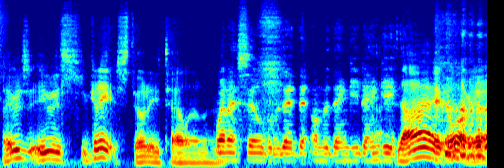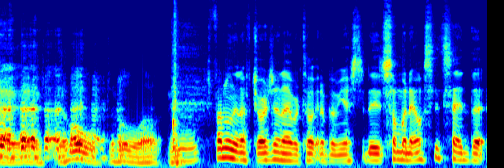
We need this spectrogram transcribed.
He was, he was a great storyteller. When I sailed on the, on the Dengi Dengi. Aye, oh yeah, yeah, the whole, the whole lot. You know. Funnily enough, George and I were talking about him yesterday. Someone else had said that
